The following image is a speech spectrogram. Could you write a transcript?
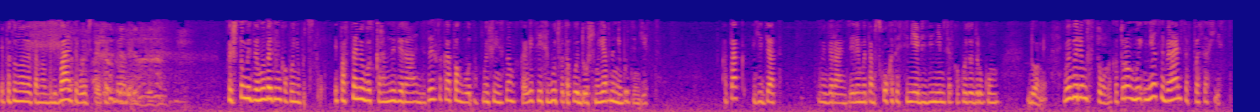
И потом надо там обливать его и все и так далее. Так что мы сделаем? Мы возьмем какой-нибудь стол и поставим его, скажем, на веранде. Зависит, какая погода. Мы еще не знаем, какая. Ведь если будет вот такой дождь, мы явно не будем есть. А так едят на веранде. Или мы там сколько-то семей объединимся в каком-то другом доме. Мы берем стол, на котором мы не собираемся в Песах есть.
